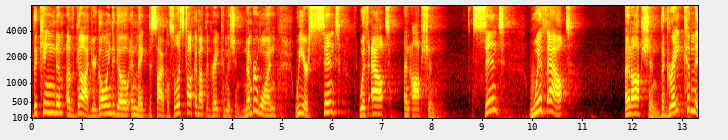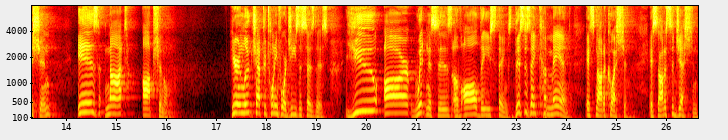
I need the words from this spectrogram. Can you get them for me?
the kingdom of God. You're going to go and make disciples. So let's talk about the Great Commission. Number one, we are sent without an option. Sent without an option. The Great Commission is not optional. Here in Luke chapter 24, Jesus says this You are witnesses of all these things. This is a command, it's not a question, it's not a suggestion.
